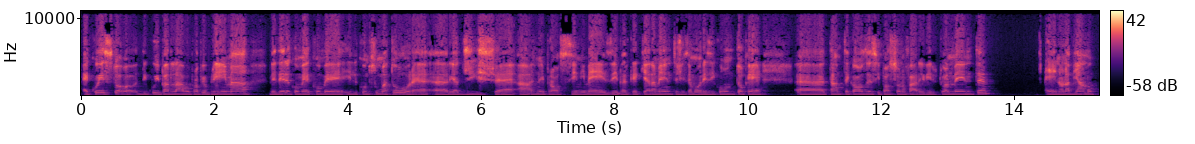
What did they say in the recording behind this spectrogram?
è questo di cui parlavo proprio prima, vedere come, come il consumatore eh, reagisce a, nei prossimi mesi, perché chiaramente ci siamo resi conto che eh, tante cose si possono fare virtualmente e non abbiamo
